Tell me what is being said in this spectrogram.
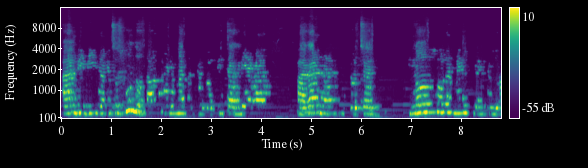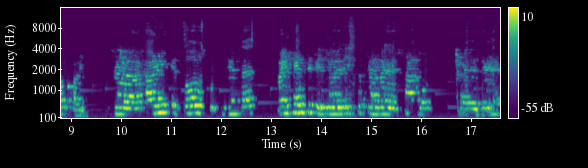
han vivido en esos mundos. La una sacerdotisa griega pagana, entonces no solamente en Europa, o sea, hay en todos los continentes hay gente que yo he visto que ha regresado eh, de,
